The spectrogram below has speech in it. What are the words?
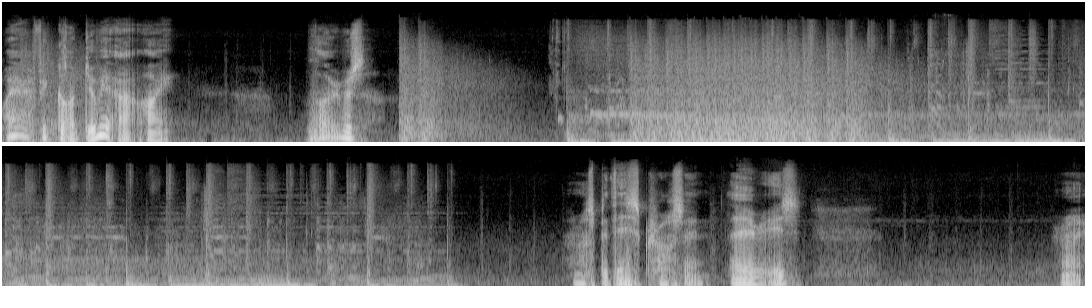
Where have we got to do it at? I thought it was... It must be this crossing. There it is. Right.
